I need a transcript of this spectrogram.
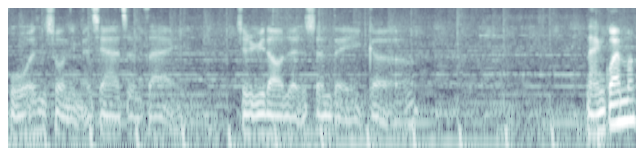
过，或是说你们现在正在就是遇到人生的一个难关吗？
